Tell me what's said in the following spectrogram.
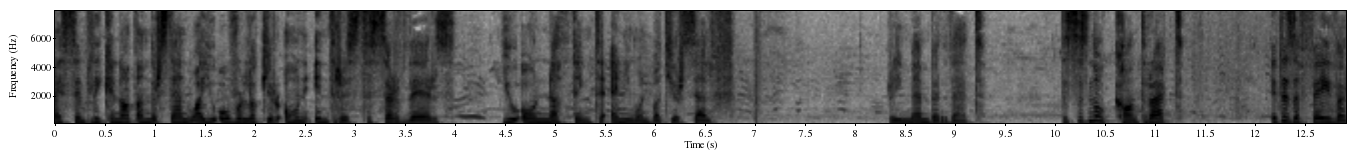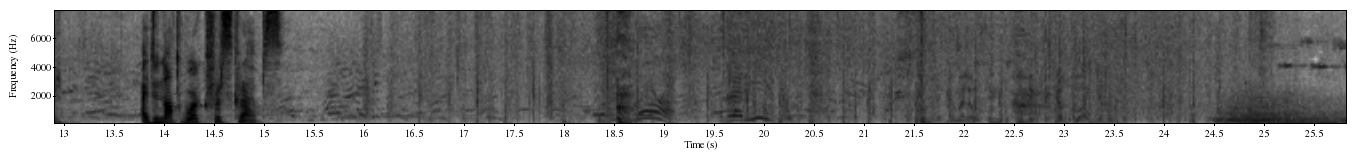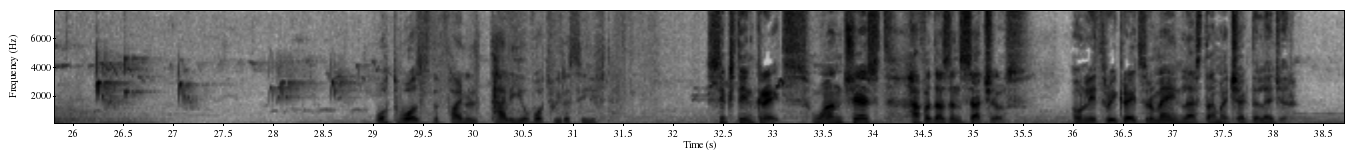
I simply cannot understand why you overlook your own interests to serve theirs. You owe nothing to anyone but yourself. Remember that. This is no contract. It is a favor. I do not work for scraps. What was the final tally of what we received? Sixteen crates, one chest, half a dozen satchels. Only three crates remain last time I checked the ledger.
